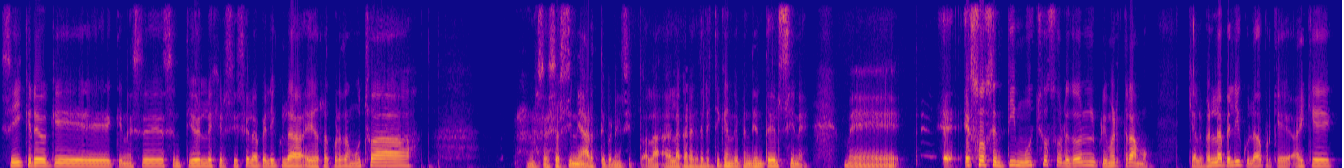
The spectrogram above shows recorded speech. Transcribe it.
Sí, creo que, en ese sentido el ejercicio de la película eh, recuerda mucho a, no sé, ser cinearte, pero insisto, a la, a la característica independiente del cine. Me, eso sentí mucho, sobre todo en el primer tramo, que al ver la película, porque hay que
